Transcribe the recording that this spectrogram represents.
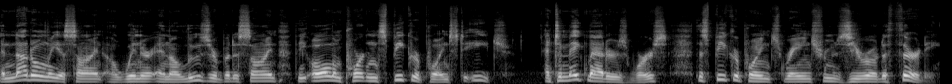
and not only assign a winner and a loser, but assign the all important speaker points to each. And to make matters worse, the speaker points range from 0 to 30,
